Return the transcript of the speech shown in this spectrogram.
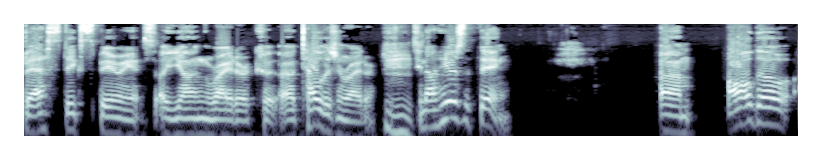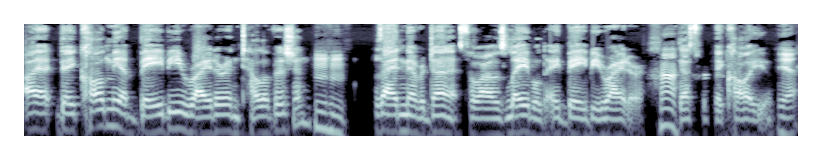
best experience a young writer could, a television writer. Mhm. See, now here's the thing. Um, although I, they called me a baby writer in television because I had never done it. So I was labeled a baby writer. Huh. That's what they call you. Yeah.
